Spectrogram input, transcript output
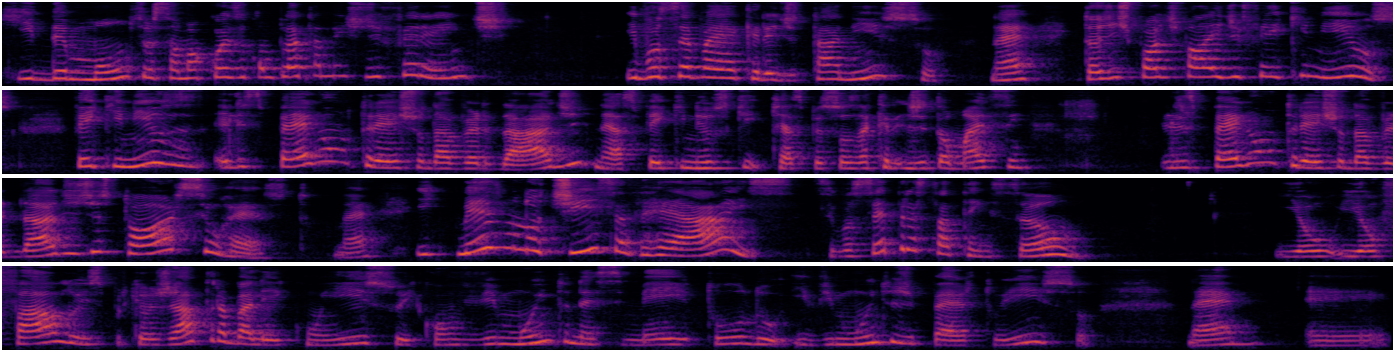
que demonstram ser uma coisa completamente diferente. E você vai acreditar nisso, né? Então a gente pode falar de fake news. Fake news, eles pegam um trecho da verdade, né? As fake news que, que as pessoas acreditam mais assim, eles pegam um trecho da verdade e distorce o resto, né? E mesmo notícias reais, se você prestar atenção, e eu, e eu falo isso porque eu já trabalhei com isso e convivi muito nesse meio, tudo, e vi muito de perto isso, né? É,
